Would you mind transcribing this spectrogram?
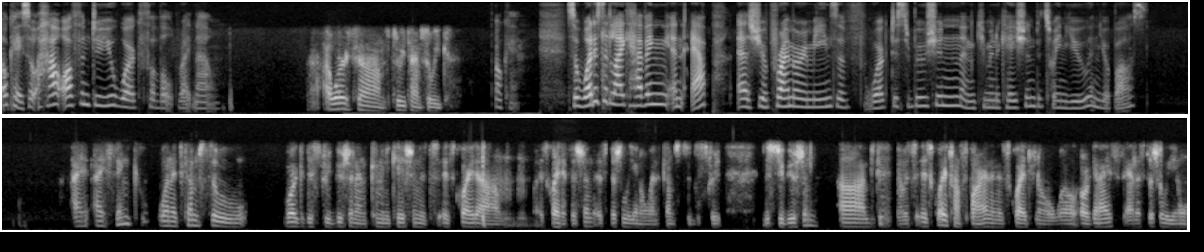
Okay, so how often do you work for Volt right now? I work um, three times a week. Okay. So, what is it like having an app as your primary means of work distribution and communication between you and your boss? I, I think when it comes to work distribution and communication, it's it's quite um it's quite efficient, especially you know when it comes to distri- distribution, uh, because it's it's quite transparent and it's quite you know well organized, and especially you know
